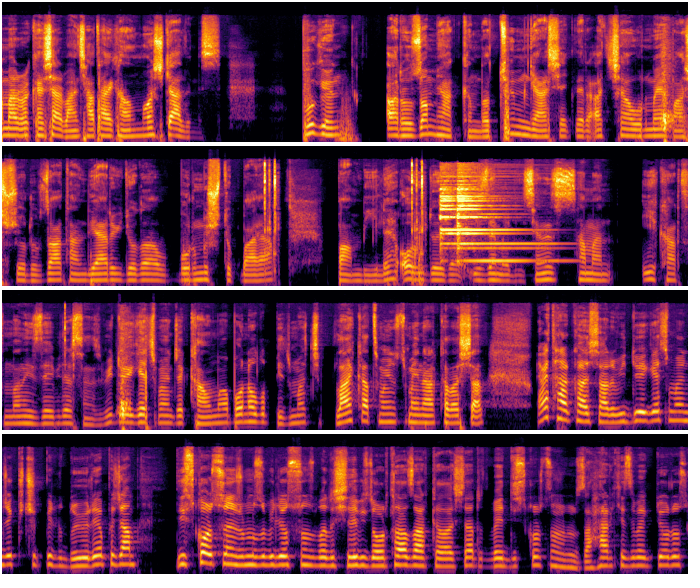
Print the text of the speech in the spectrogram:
Merhaba arkadaşlar ben Çağatay kanalıma hoş geldiniz. Bugün Arozomi hakkında tüm gerçekleri açığa vurmaya başlıyoruz. Zaten diğer videoda vurmuştuk baya Bambi ile. O videoyu da izlemediyseniz hemen ilk kartından izleyebilirsiniz. Videoya geçmeden önce kanalıma abone olup bir açıp like atmayı unutmayın arkadaşlar. Evet arkadaşlar videoya geçmeden önce küçük bir duyuru yapacağım. Discord sunucumuzu biliyorsunuz Barış ile biz ortağız arkadaşlar ve Discord sunucumuza herkesi bekliyoruz.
